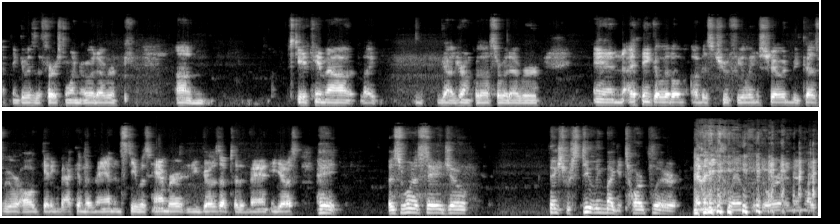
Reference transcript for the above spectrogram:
I think it was the first one or whatever. Um, Steve came out, like, got drunk with us or whatever. And I think a little of his true feelings showed because we were all getting back in the van and Steve was hammered. And he goes up to the van. He goes, Hey, I just want to say, Joe, thanks for stealing my guitar player. And then he slams the door and then, like,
